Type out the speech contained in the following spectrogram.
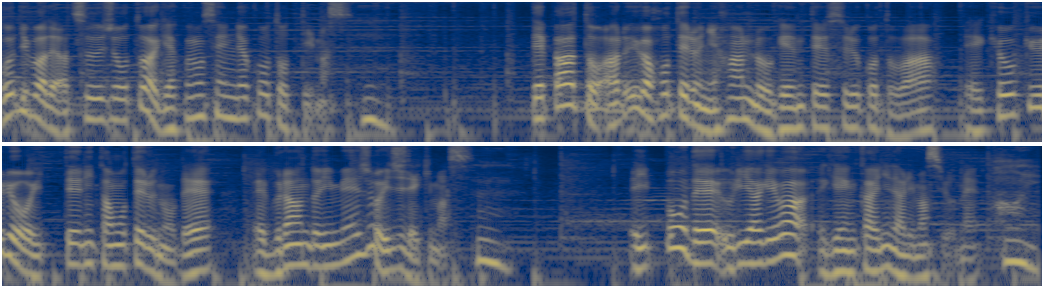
ゴディバでは通常とは逆の戦略をとっています。うん、デパートあるいはホテルに販路を限定することはえー供給量を一定に保てるのでえーブランドイメージを維持できます。うん、え一方で売上は限界になりますよね。はい、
